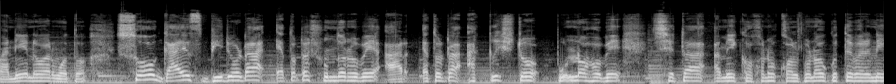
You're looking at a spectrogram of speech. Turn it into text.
মানিয়ে নেওয়ার মতো। সো গাইস ভিডিওটা এতটা সুন্দর হবে আর এতটা আকৃষ্টপূর্ণ হবে সেটা আমি কখনো কল্পনাও করতে পারিনি।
